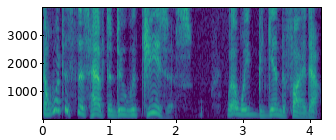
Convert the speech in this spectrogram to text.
Now, what does this have to do with Jesus? Well, we begin to find out.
